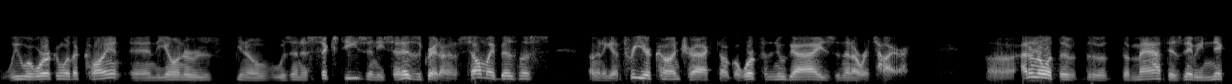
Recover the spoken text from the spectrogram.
We were working with a client and the owner, you know, was in his 60s and he said, "This is great. I'm going to sell my business. I'm going to get a three-year contract. I'll go work for the new guys and then I'll retire." Uh, I don't know what the, the the math is. Maybe Nick,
